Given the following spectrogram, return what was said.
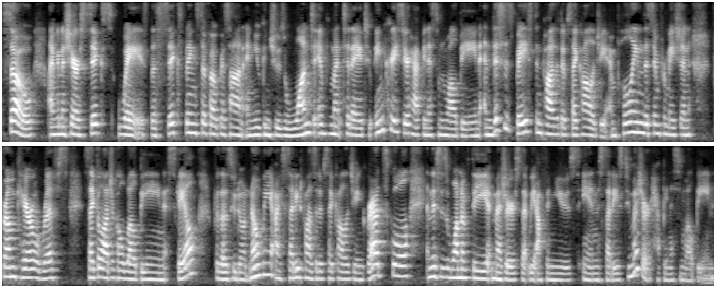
So I'm going to share six ways, the six things to focus on, and you can choose one to implement today to increase your happiness and well-being. And this is based in positive psychology. I'm pulling this information from Carol Ryff's psychological well-being scale. For those who don't know me, I studied positive psychology in grad school, and this is one of the measures that we often use in studies to measure happiness and well-being.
